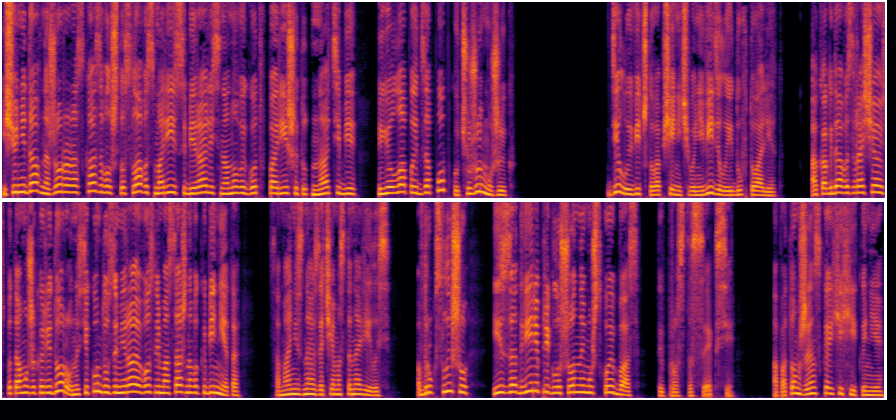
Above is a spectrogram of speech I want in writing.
Еще недавно Жора рассказывал, что Слава с Марией собирались на Новый год в Париж, и тут на тебе, ее лапает за попку чужой мужик. Делаю вид, что вообще ничего не видела, и иду в туалет. А когда возвращаюсь по тому же коридору, на секунду замираю возле массажного кабинета. Сама не знаю, зачем остановилась. Вдруг слышу из-за двери приглушенный мужской бас. Ты просто секси. А потом женское хихиканье.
